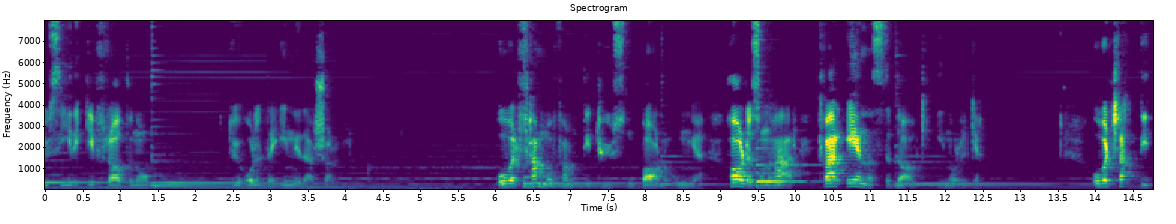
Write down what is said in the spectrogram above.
du sier ikke ifra til noen. Du holder det inni deg sjøl. Over 55 000 barn og unge har det sånn her hver eneste dag i Norge. Over 30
